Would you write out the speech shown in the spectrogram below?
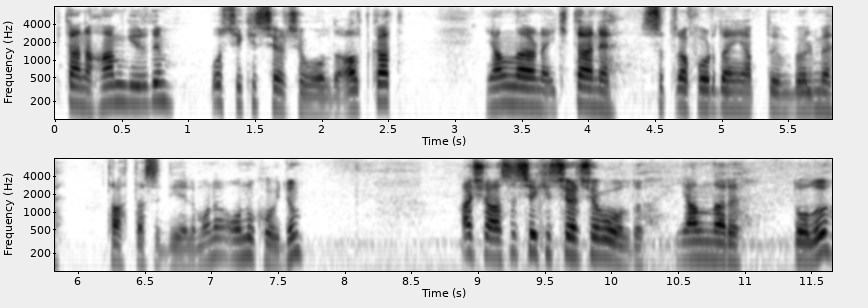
bir tane ham girdim. O 8 çerçeve oldu alt kat. Yanlarına iki tane strafordan yaptığım bölme tahtası diyelim ona. Onu koydum. Aşağısı 8 çerçeve oldu. Yanları dolu.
